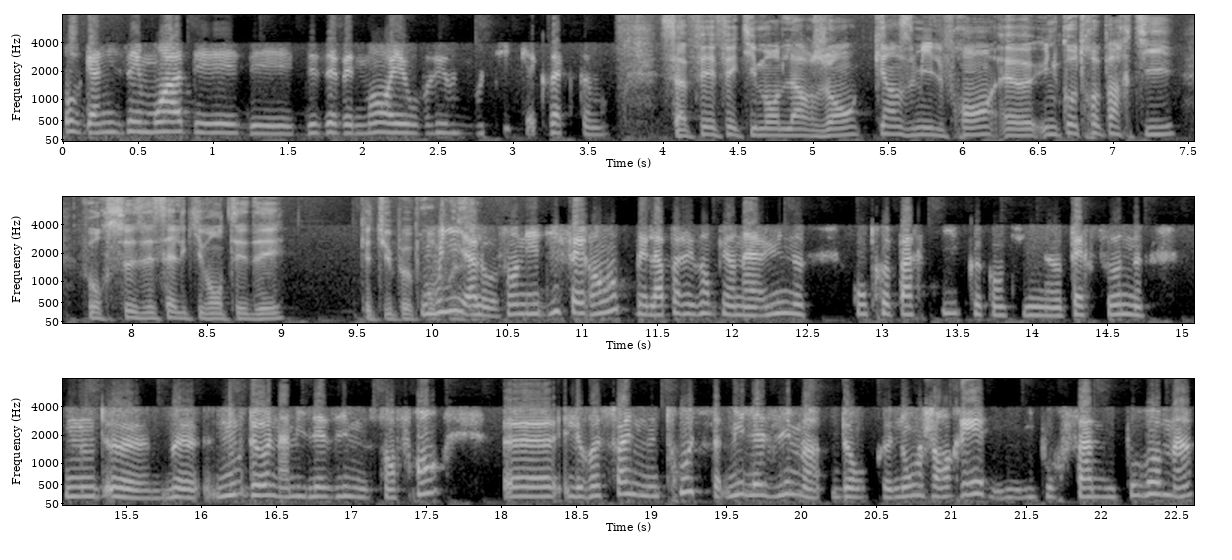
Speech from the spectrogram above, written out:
organiser moi des, des, des événements et ouvrir une boutique, exactement. Ça fait effectivement de l'argent, 15 000 francs. Une contrepartie pour ceux et celles qui vont t'aider que tu peux proposer. Oui, alors j'en ai différentes, mais là par exemple il y en a une contrepartie que quand une personne nous, euh, nous donne un millésime 100 francs, euh, il reçoit une trousse millésime, donc non genrée, ni pour femmes ni pour hommes, hein,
